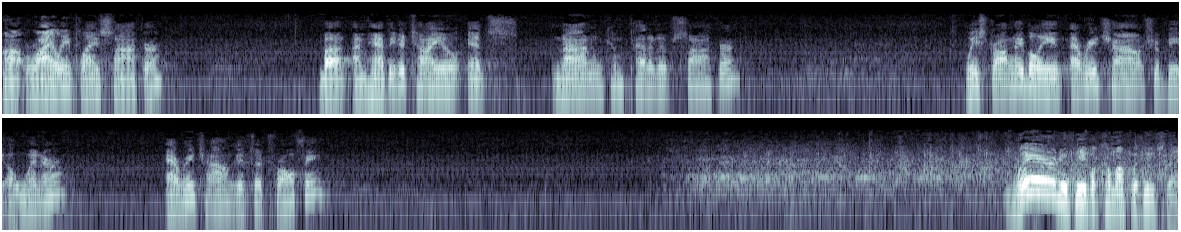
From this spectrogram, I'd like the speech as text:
uh, Riley plays soccer, but I'm happy to tell you it's non competitive soccer. We strongly believe every child should be a winner. Every child gets a trophy. Where do people come up with these things?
